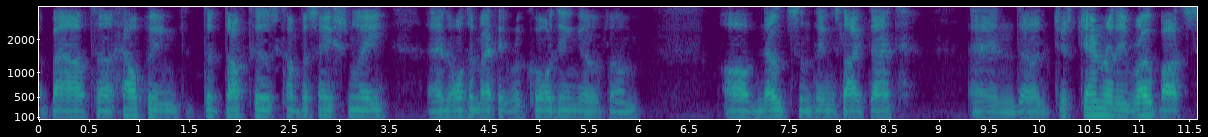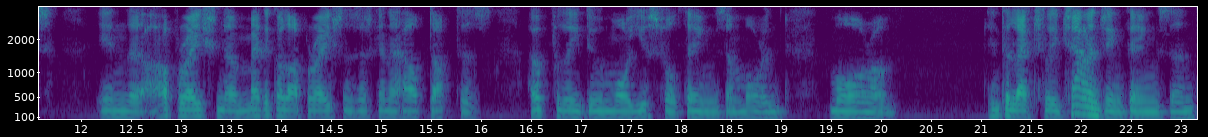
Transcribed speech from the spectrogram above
about uh, helping the doctors conversationally and automatic recording of um, of notes and things like that, and uh, just generally robots in the operation of medical operations is going to help doctors hopefully do more useful things and more in, more um, intellectually challenging things than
